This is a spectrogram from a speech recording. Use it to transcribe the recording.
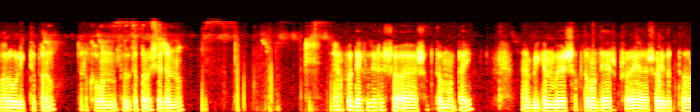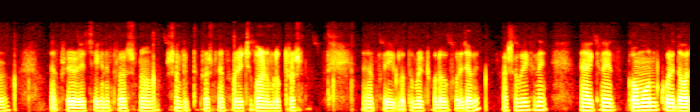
ভালোভাবে লিখতে পারো, যেন কমন ফেলতে পারো সেজন্য। এরপর দেখো যেটা সপ্তম অধ্যায়। বিজ্ঞান বইয়ের সপ্তম অধ্যায়ের সঠিক উত্তর। তারপরে রয়েছে এখানে প্রশ্ন, সংক্ষিপ্ত প্রশ্ন এরপর রয়েছে বর্ণমূলক প্রশ্ন। তারপরে এগুলো তোমরা একটু ভালোভাবে পড়ে যাবে। আশা করি এখানে এখানে কমন করে দেওয়ার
